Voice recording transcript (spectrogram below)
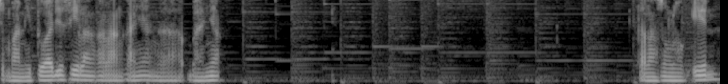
Cuman itu aja sih langkah-langkahnya nggak banyak. Kita langsung login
